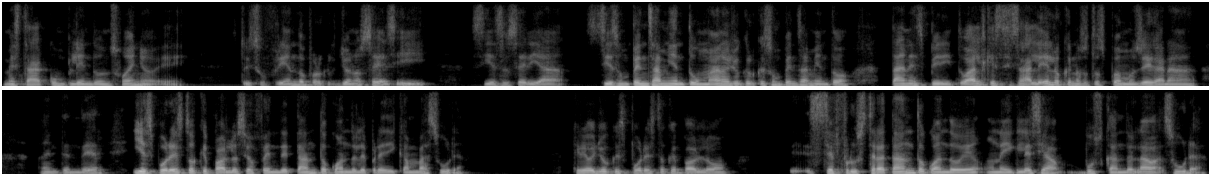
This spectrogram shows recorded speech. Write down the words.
me está cumpliendo un sueño, eh, estoy sufriendo, porque yo no sé si, si eso sería, si es un pensamiento humano, yo creo que es un pensamiento tan espiritual que se sale de lo que nosotros podemos llegar a, entender. Y es por esto que Pablo se ofende tanto cuando le predican basura. Creo yo que es por esto que Pablo se frustra tanto cuando ve una iglesia buscando la basura,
